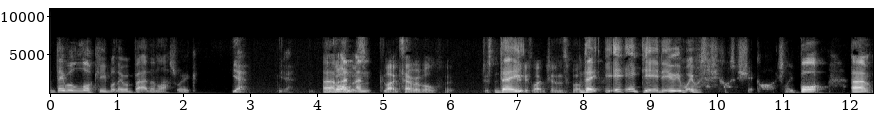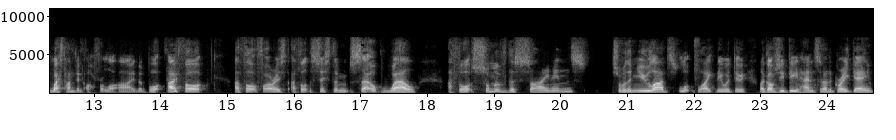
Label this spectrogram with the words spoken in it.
They were lucky, but they were better than last week. Yeah, Um, goal and, was and like terrible. Just They- a few deflections, but they it, it did. It, it, was it was a shit goal actually, but um, West Ham didn't offer a lot either. But I thought I thought Forest. I thought the system set up well. I thought some of the signings, some of the new lads looked like they were doing. Like obviously Dean Henderson had a great game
